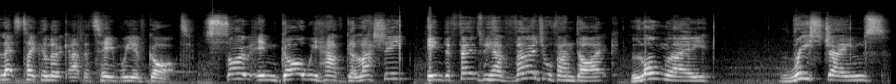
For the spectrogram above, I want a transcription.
let's take a look at the team we have got. So in goal we have Gulácsi, in defence we have Virgil van Dijk, Lenglet, Reece James,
